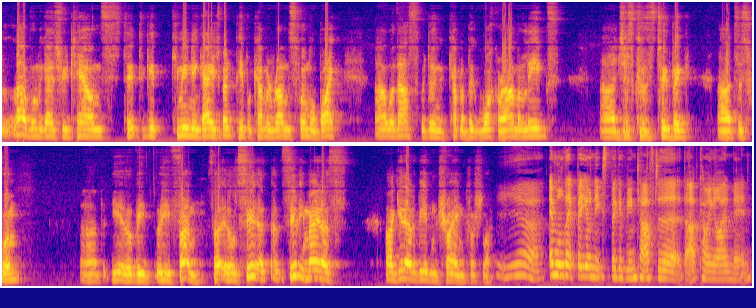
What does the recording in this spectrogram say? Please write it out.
love when we go through towns to, to get community engagement. People come and run, swim, or bike uh, with us. We're doing a couple of big waka ama legs uh, just because it's too big uh, to swim. Uh, but yeah, it'll be, it'll be fun. So it'll it certainly made us uh, get out of bed and train, Kushla. Yeah. And will that be your next big event after the, the upcoming Ironman?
